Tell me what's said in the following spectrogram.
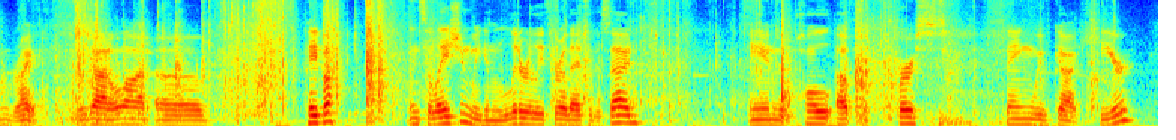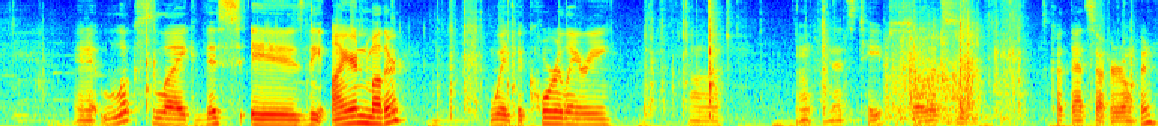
Alright, we got a lot of paper, insulation. We can literally throw that to the side. And we'll pull up the first thing we've got here. And it looks like this is the Iron Mother with the corollary. Uh, oh, and that's taped. So let's let's cut that sucker open.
